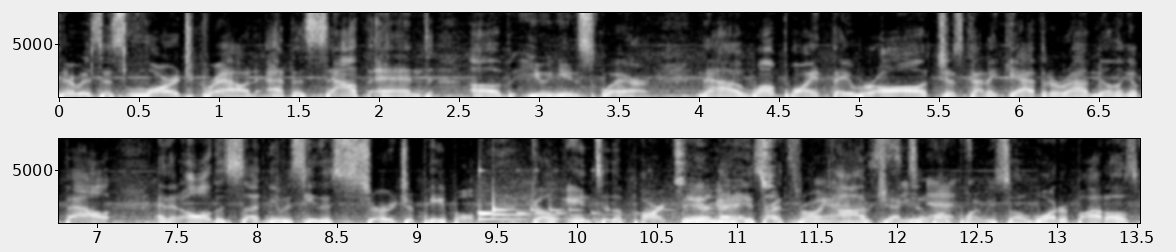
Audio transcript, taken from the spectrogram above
there was this large crowd at the south end of Union Square. Now, at one point, they were all just kind of gathered around, milling about, and then all of a sudden, you would see this surge of people go into the park there and they start throwing Yeah, objects seen at one point. We saw water bottles,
